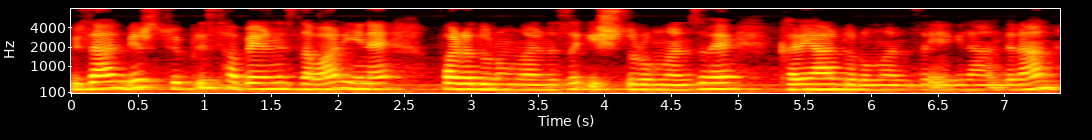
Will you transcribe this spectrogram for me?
Güzel bir sürpriz haberiniz de var. Yine para durumlarınızı, iş durumlarınızı ve kariyer durumlarınızı ilgilendiren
